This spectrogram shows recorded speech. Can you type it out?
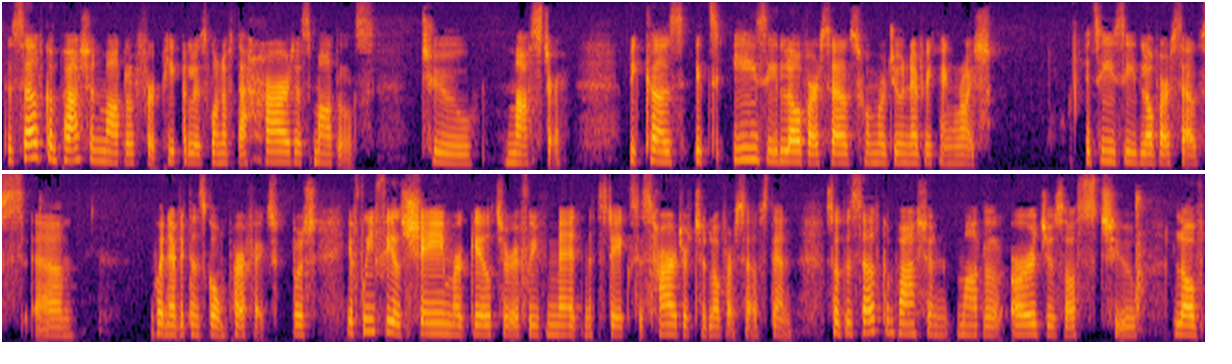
The self compassion model for people is one of the hardest models to master because it's easy love ourselves when we're doing everything right. It's easy love ourselves um, when everything's going perfect. But if we feel shame or guilt or if we've made mistakes, it's harder to love ourselves then. So the self compassion model urges us to love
